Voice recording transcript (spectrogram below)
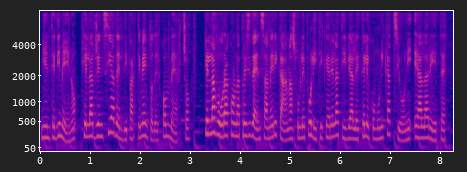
niente di meno che l'agenzia del Dipartimento del Commercio che lavora con la presidenza americana sulle politiche relative alle telecomunicazioni e alla rete,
